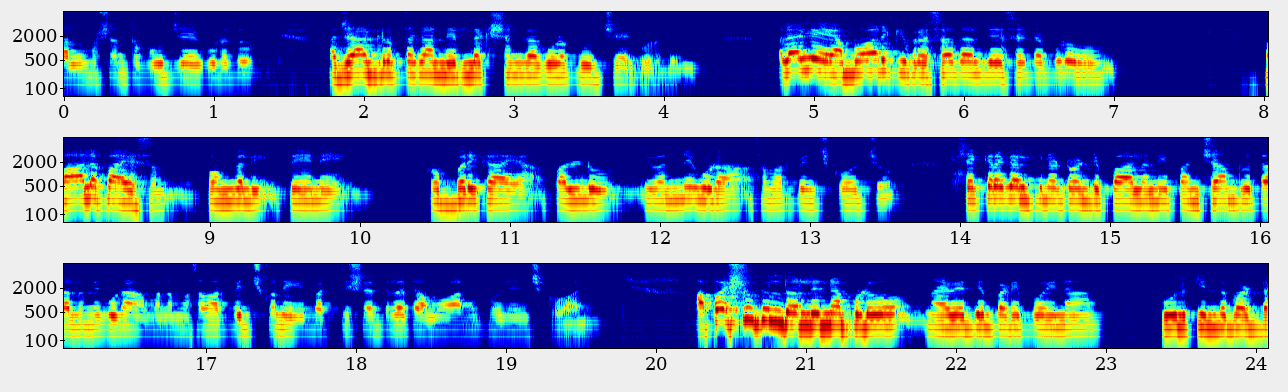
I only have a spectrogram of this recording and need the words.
కల్మషంతో పూజ చేయకూడదు. అజాగ్రత్తగా నిర్లక్ష్యంగా కూడా పూజ చేయకూడదు. అలాగే అమ్మవారికి ప్రసాదాలు చేసేటప్పుడు పాల పాయసం పొంగలి తేనె కొబ్బరికాయ పళ్ళు ఇవన్నీ కూడా సమర్పించుకోవచ్చు. చక్కెర కలిపినటువంటి పాలని పంచామృతాలని కూడా మనం సమర్పించుకొని భక్తి శ్రద్ధలతో అమ్మవారిని పూజించుకోవాలి. అపశృతులు దొరికినప్పుడు నైవేద్యం పడిపోయినా పూలు కింద పడ్డ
